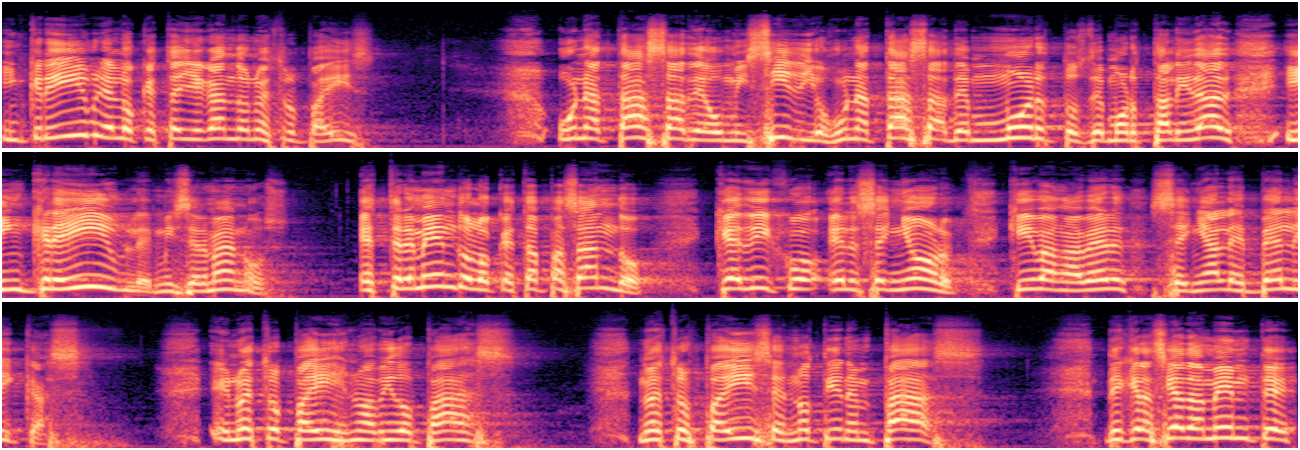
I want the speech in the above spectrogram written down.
Increíble lo que está llegando a nuestro país. Una tasa de homicidios, una tasa de muertos, de mortalidad increíble, mis hermanos. Es tremendo lo que está pasando. ¿Qué dijo el Señor? Que iban a haber señales bélicas. En nuestro país no ha habido paz. Nuestros países no tienen paz. Desgraciadamente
